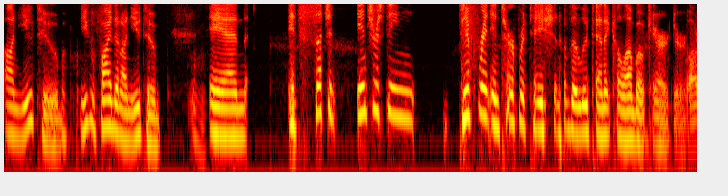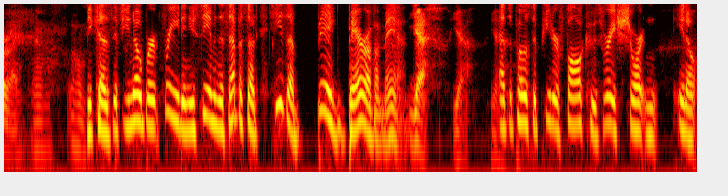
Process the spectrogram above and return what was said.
on YouTube. You can find it on YouTube, Mhm. and it's such an interesting, different interpretation of the Lieutenant Columbo character. All right. Yeah. Oh. Because if you know Bert Freed and you see him in this episode, he's a big bear of a man, Yes. Yeah. Yeah. as opposed to Peter Falk, who's very short and you know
